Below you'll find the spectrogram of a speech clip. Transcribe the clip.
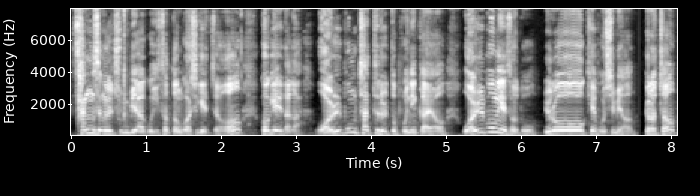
상승을 준비하고 있었던 것이겠죠. 거기에다가 월봉 차트를 또 보니까요. 월봉에서도 이렇게 보시면 그렇죠.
